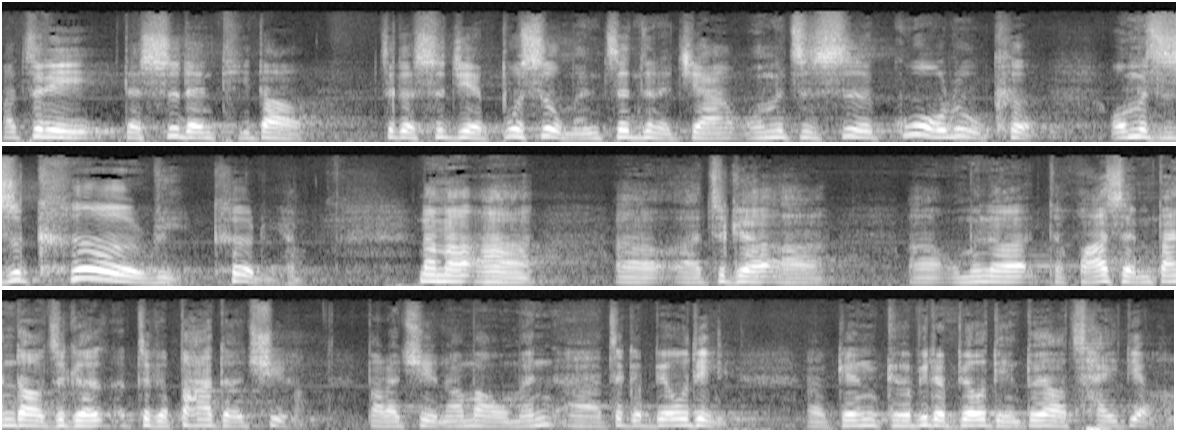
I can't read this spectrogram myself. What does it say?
啊，这里的诗人提到。这个世界不是我们真正的家，我们只是过路客，我们只是客旅，客旅哈。那么啊啊啊，这个啊啊，我们的华神搬到这个这个巴德去哈，巴德去。那么我们啊这个 building 呃跟隔壁的 building 都要拆掉哈。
